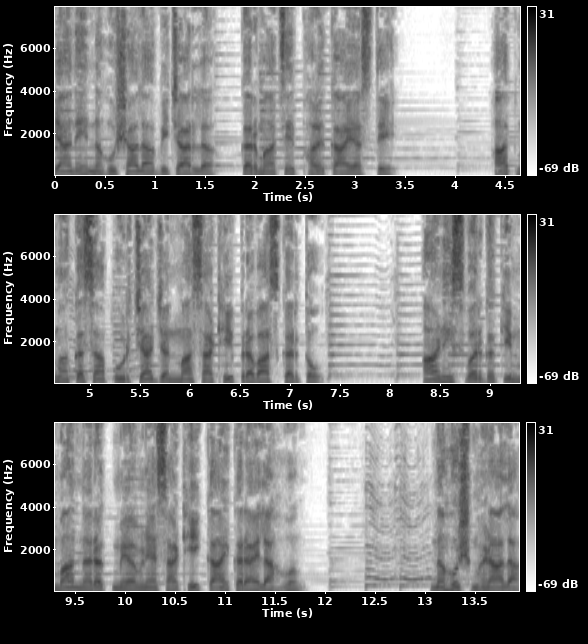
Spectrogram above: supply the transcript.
त्याने नहुषाला विचारलं कर्माचे फळ काय असते? आत्मा कसा पुढच्या जन्मासाठी प्रवास करतो? आणि स्वर्ग किंवा नरक मिळवण्यासाठी काय करायला हवं? नहुष म्हणाला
